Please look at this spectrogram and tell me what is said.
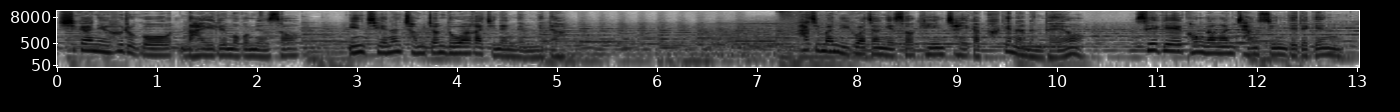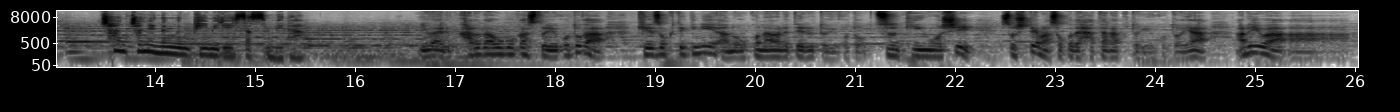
시간이 흐르고 나이를 먹으면서 인체에는 점점 노화가 진행됩니다. 하지만 이 과정에서 개인 차이가 크게 나는데요. 세계의 건강한 장수인들에겐 천천히 늙는 비밀이 있었습니다. いわゆる体を動かすということが継続的にあの行われているということ通勤をしそしてまあそこで働くということやあるいはあー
